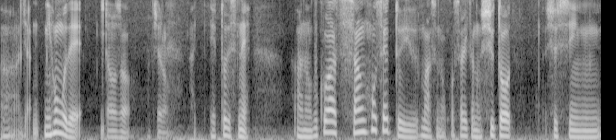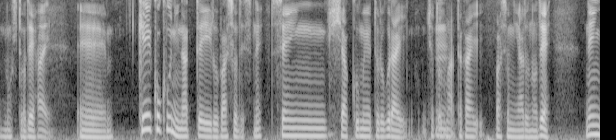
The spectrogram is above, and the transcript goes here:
あじゃ日本語で。どうぞもちろん、はい、えっとですねあの僕はサンホセという、まあ、そのコスタリカの首都出身の人で、はい。えー、渓谷になっている場所ですね。1100メートルぐらいちょっとまあ高い場所にあるので、うん、年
